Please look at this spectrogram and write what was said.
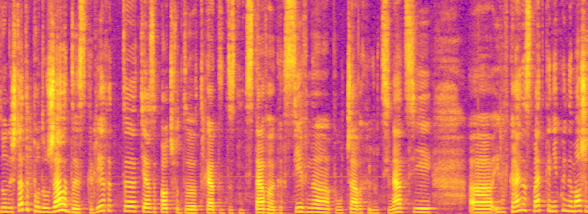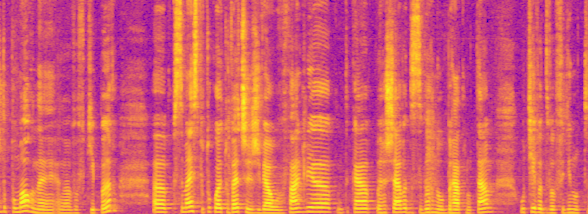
Но нещата продължават да ескалират. Тя започва да, така, да, да става агресивна, получава халюцинации. И в крайна сметка никой не може да помогне в Кипър семейството, което вече е живяло в Англия, така решава да се върне обратно там. Отиват в един от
